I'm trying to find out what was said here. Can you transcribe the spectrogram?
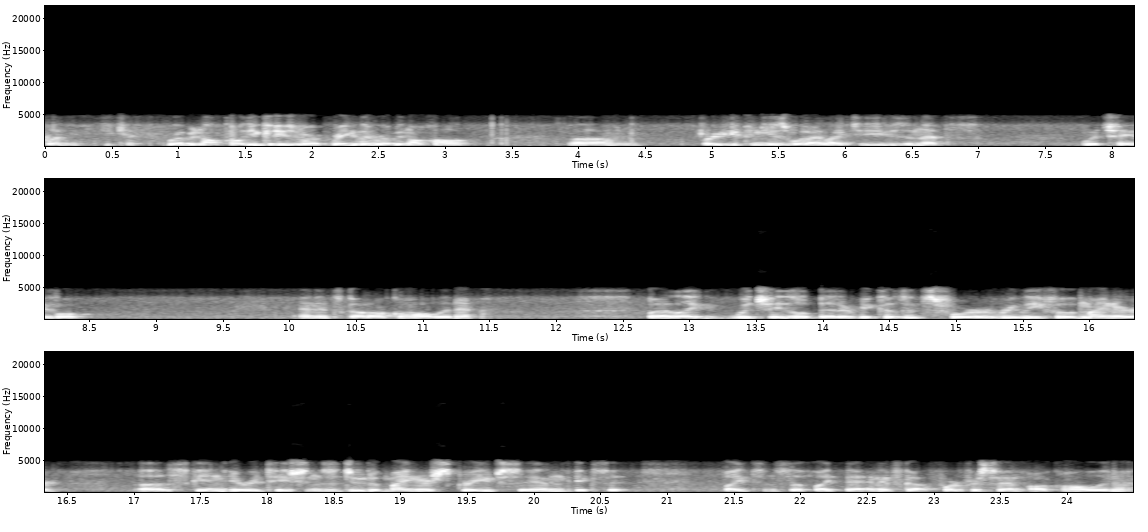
funny. You can rubbing alcohol. You could use regular rubbing alcohol. Um, or you can use what I like to use, and that's witch hazel, and it's got alcohol in it. But I like witch hazel better because it's for relief of minor uh, skin irritations due to minor scrapes and exit bites and stuff like that. And it's got 4% alcohol in it.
